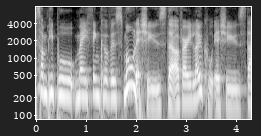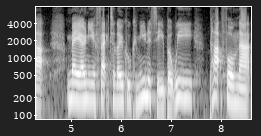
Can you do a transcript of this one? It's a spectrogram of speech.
some people may think of as small issues that are very local issues that may only affect a local community, but we platform that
